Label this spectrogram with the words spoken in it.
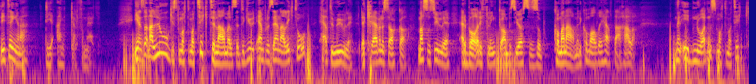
de tingene, de er enkle for meg. I en sånn logisk matematikktilnærmelse til Gud 1 pluss 1 er lik 2 helt umulig. Det er krevende saker. Mest sannsynlig er det bare de flinke og ambisiøse som kommer nær, men de kommer aldri helt der heller. Men i nådens matematikk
